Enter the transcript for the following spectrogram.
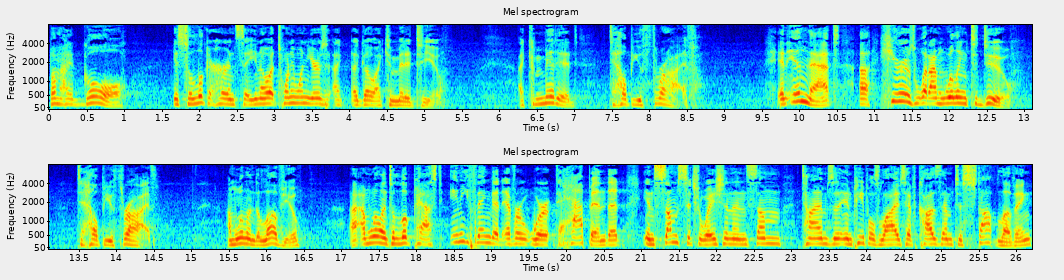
But my goal is to look at her and say, you know what, 21 years ago, I committed to you. I committed to help you thrive. And in that, uh, here is what I'm willing to do to help you thrive. I'm willing to love you. I'm willing to look past anything that ever were to happen that in some situation and some times in people's lives have caused them to stop loving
